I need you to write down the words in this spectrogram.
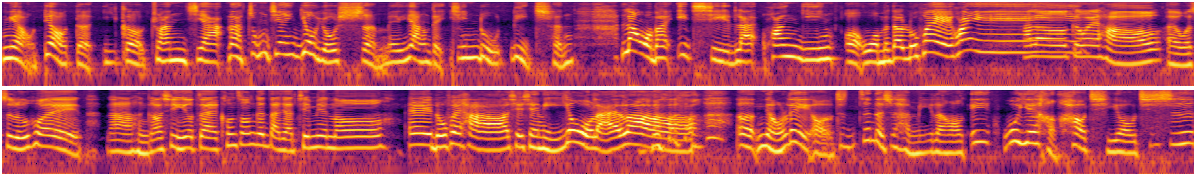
鸟调的一个专家。那中间又有什么样的心路历程？让我们一起来欢迎哦，我们的卢慧，欢迎 Hello，各位好，呃，我是卢慧，那很高兴又在空中跟大家见面喽。哎，卢慧好，谢谢你又来了。呃，鸟类哦，真真的是很迷人哦。哎，我也很好奇哦。其实，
